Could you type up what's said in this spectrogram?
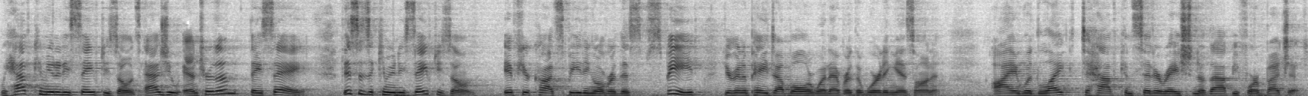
we have community safety zones. As you enter them, they say, this is a community safety zone. If you're caught speeding over this speed, you're going to pay double or whatever the wording is on it. I would like to have consideration of that before budget.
